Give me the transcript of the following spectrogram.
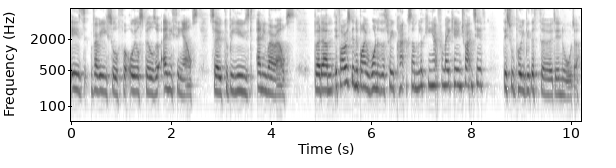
is very useful for oil spills or anything else, so it could be used anywhere else. But um, if I was going to buy one of the three packs I'm looking at from AK Interactive, this will probably be the third in order.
